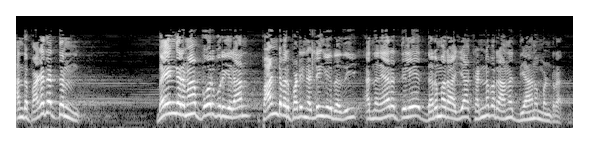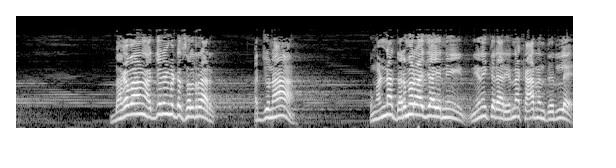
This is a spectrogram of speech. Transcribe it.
அந்த பகதத்தன் பயங்கரமா போர் புரிகிறான். பாண்டவர் படை நடுங்குகிறது. அந்த நேரத்திலே தர்மராஜா கண்ணவரான தியானம் பண்றார். பகவான் அர்ஜுனங்கிட்ட சொல்றார் அர்ஜுனா உங்க அண்ணா தர்மராஜா என்னை நினைக்கிறார். என்ன காரணம் தெரியல?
